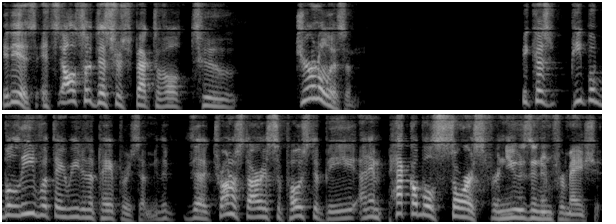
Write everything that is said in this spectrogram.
it is. It's also disrespectful to journalism because people believe what they read in the papers. I mean, the, the Toronto Star is supposed to be an impeccable source for news and information.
